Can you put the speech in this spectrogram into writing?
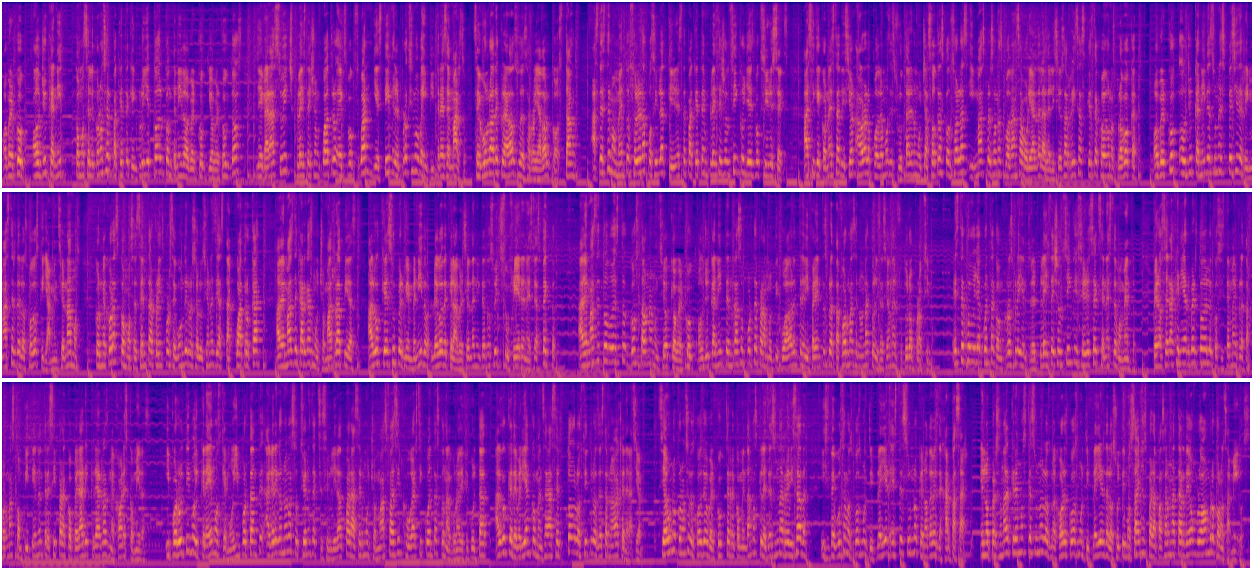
Overcooked All You Can Eat, como se le conoce al paquete que incluye todo el contenido de Overcooked y Overcooked 2, llegará a Switch, PlayStation 4, Xbox One y Steam el próximo 23 de marzo, según lo ha declarado su desarrollador Ghost Town. Hasta este momento solo era posible adquirir este paquete en PlayStation 5 y Xbox Series X, así que con esta edición ahora lo podremos disfrutar en muchas otras consolas y más personas podrán saborear de las deliciosas risas que este juego nos provoca. Overcooked All You Can es una especie de remaster de los juegos que ya mencionamos, con mejoras como 60 frames por segundo y resoluciones de hasta 4K, además de cargas mucho más rápidas, algo que es súper bienvenido luego de que la versión de Nintendo Switch sufriera en este aspecto. Además de todo esto, Ghost Town anunció que Overcooked All You Can Eat tendrá soporte para multijugador entre diferentes plataformas en una actualización en el futuro próximo. Este juego ya cuenta con crossplay entre el PlayStation 5 y Series X en este momento, pero será genial ver todo el ecosistema de plataformas compitiendo entre sí para cooperar y crear las mejores comidas. Y por último, y creemos que muy importante, agrega nuevas opciones de accesibilidad para hacer mucho más fácil jugar si cuentas con alguna dificultad, algo que deberían comenzar a hacer todos los títulos de esta nueva generación. Si aún no conoces los juegos de Overcooked te recomendamos que les des una revisada y si te gustan los juegos multiplayer este es uno que no debes dejar pasar. En lo personal creemos que es uno de los mejores juegos multiplayer de los últimos años para pasar una tarde hombro a hombro con los amigos.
